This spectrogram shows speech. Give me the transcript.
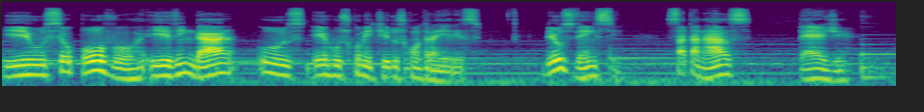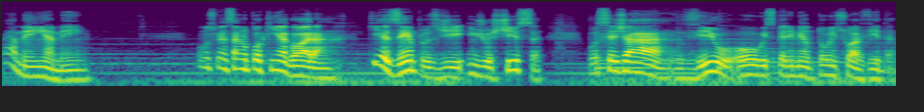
e o seu povo e vingar os erros cometidos contra eles. Deus vence, Satanás perde. Amém, amém. Vamos pensar um pouquinho agora. Que exemplos de injustiça você já viu ou experimentou em sua vida?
